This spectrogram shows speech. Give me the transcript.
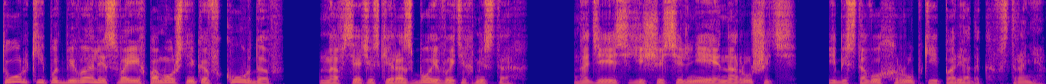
Турки подбивали своих помощников-курдов на всяческий разбой в этих местах, надеясь еще сильнее нарушить и без того хрупкий порядок в стране.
